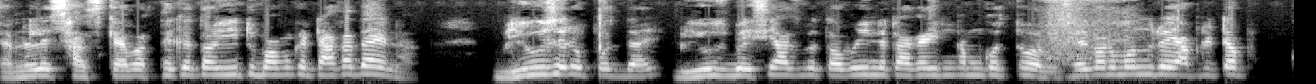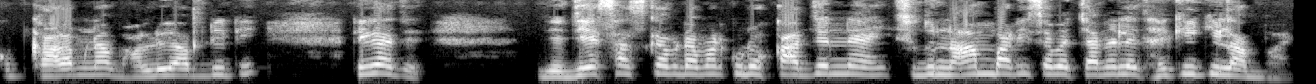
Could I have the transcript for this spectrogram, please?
চ্যানেলের সাবস্ক্রাইবার থেকে তো ইউটিউব আমাকে টাকা দেয় না। ভিউজ এর উপর দেয়। ভিউজ বেশি আসবে তবেই না টাকা ইনকাম করতে পারবে। সেই কারণে বন্ধুরা, এই আপডেটটা খুব খারাপ না, ভালোই আপডেটই ঠিক আছে? যে যে সাবস্ক্রাইবারটা আমার কোনো কাজের নেই, শুধু নাম্বার হিসাবে চ্যানেলে থেকে কি লাভ ভাই?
